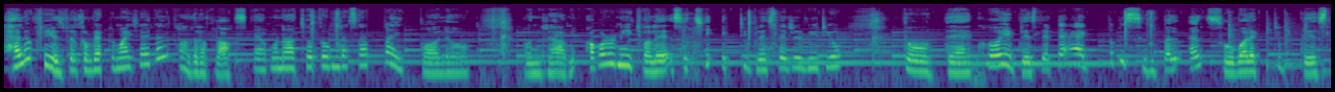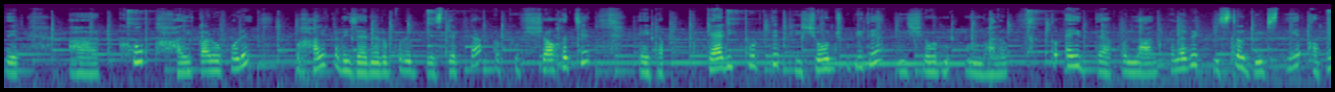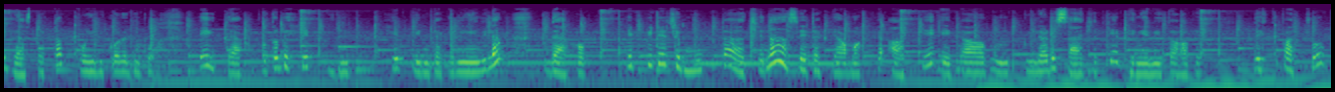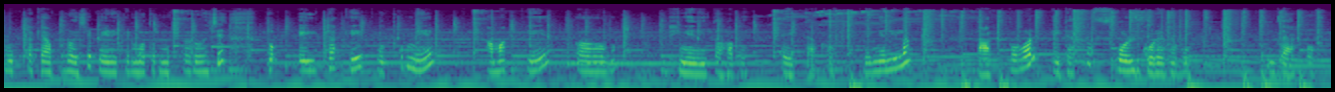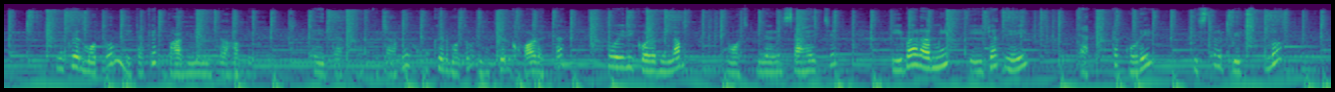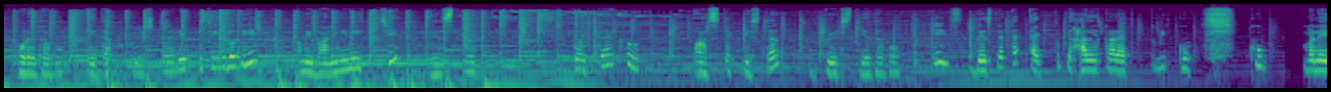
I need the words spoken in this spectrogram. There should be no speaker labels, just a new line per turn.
Hello friends welcome back to my channel father vlogs কেমন আছো তোমরা সবাই? বলো। বন্ধুরা, আমি আবারও নিয়ে চলে এসেছি একটি ব্রেসলেটের ভিডিও তো দেখো, এই ব্রেসলেটটা একদমই সিম্পল অ্যান্ড সোবার একটি ব্রেসলেট আর খুব হালকার ওপরে হালকা ডিজাইনের ওপরে ব্রেসলেটটা আর খুব সহজে এটা ক্যারি করতে ভীষণ সুবিধে, ভীষণ ভালো। তো এই দেখো লাল কালারের ক্রিস্টাল বিডস দিয়ে আমি ব্রেসলেটটা তৈরি করে দেবো এই দেখো প্রথমে হেড পিন হেড পিনটাকে নিয়ে নিলাম। দেখো হেড পিনের যে মুখটা আছে না, সেটাকে আমাকে আগে এটা পিলারের সাহায্যে দিয়ে ভেঙে নিতে হবে। দেখতে পাচ্ছ মুখটা কেমন রয়েছে, পেরেকের মতো মুখটা রয়েছে। তো এইটাকে প্রথমে আমাকে ভেঙে নিতে হবে। এই দেখো, ভেঙে নিলাম, তারপর এটাকে ফোল্ড করে নেব। দেখো হুকের মতন এটাকে বানিয়ে নিতে হবে। এই দেখো, এটা আমি হুকের মতো হুকের ঘর একটা তৈরি করে নিলাম নচ পিলারের সাহায্যে। এবার আমি এইটাতে একটা করে ক্রিস্টাল বিটসগুলো ভরে দেবো। এই দেখো ক্রিস্টালের এই পুঁতিগুলো দিয়ে আমি বানিয়ে নিচ্ছি। দেখো, পাঁচটা ক্রিস্টাল বিটস দিয়ে দেবো। এই ব্রেসলেটটা একদমই হালকার একদমই খুব খুব মানে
